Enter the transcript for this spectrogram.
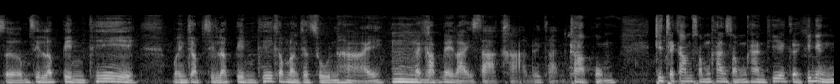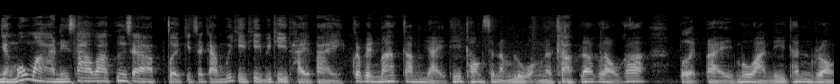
เสริมศิลปินที่เหมือนกับศิลปินที่กำลังจะสูญหายอืมนะครับในหลายสาขาด้วยกัน ครับผมกิจกรรมสำคัญสำคัญที่จะเกิดขึ้นอย่างอย่างเมื่อวานนี้ทราบว่าเพิ่งจะเปิดกิจกรรมวิถีถีบวิถีไทยไป ก็เป็นมหกรรมใหญ่ที่ท้องสนามหลวงนะคครัรับบแล้วเราก็เปิดไปเมื่อวานนี้ท่านรอง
